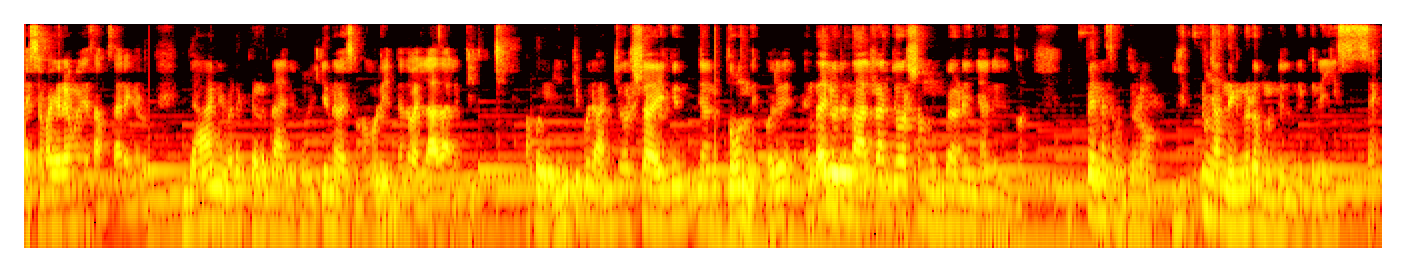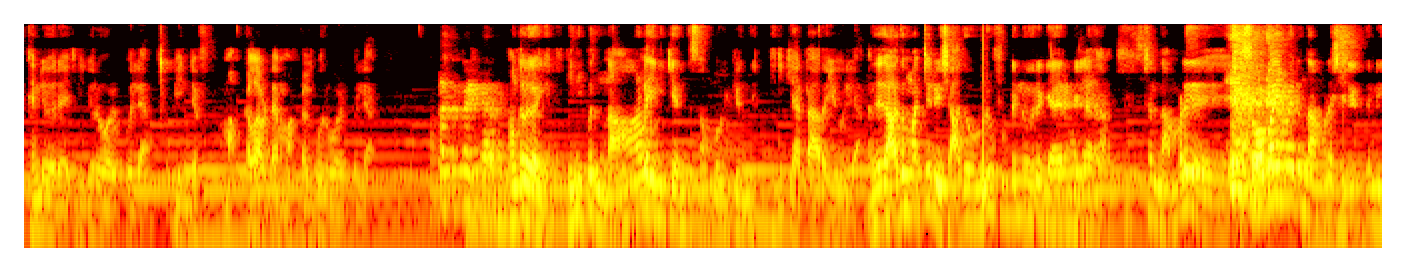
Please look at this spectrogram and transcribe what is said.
വിഷമകരമായ സംസാരങ്ങളും ഞാൻ ഇവിടെ കിടന്ന് അനുഭവിക്കുന്ന വിഷമങ്ങളും ഇന്നത് വല്ലാതെ അലട്ടിയിരുന്നു അപ്പോൾ എനിക്കിപ്പോൾ ഒരു അഞ്ചു വർഷമായിരിക്കും ഞാൻ തോന്നി ഒരു എന്തായാലും ഒരു നാലര അഞ്ചു വർഷം മുമ്പാണ് ഞാൻ ഇത് തോന്നി ഇപ്പം എന്നെ സംബന്ധിച്ചോളം ഇപ്പം ഞാൻ നിങ്ങളുടെ മുന്നിൽ നിൽക്കുന്ന ഈ സെക്കൻഡ് വരെ എനിക്കൊരു കുഴപ്പമില്ല. ഇപ്പം എന്റെ മക്കളാവട്ടെ മക്കൾക്കൊരു കുഴപ്പമില്ല. മക്കൾ കഴിക്കും. ഇനിയിപ്പോ നാളെ എനിക്ക് എന്ത് സംഭവിക്കുമെന്ന് എനിക്കായിട്ട് അറിയൂല അതായത് അത് മറ്റൊരു വിഷയം. അത് ഒരു ഫുഡിനും ഒരു ഗ്യാരണ്ടി ഇല്ലാതാണ് പക്ഷെ നമ്മൾ സ്വാഭാവികമായിട്ടും നമ്മുടെ ശരീരത്തിന്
